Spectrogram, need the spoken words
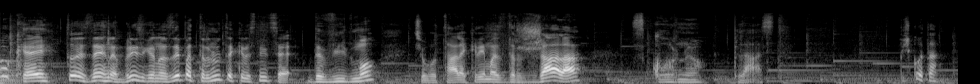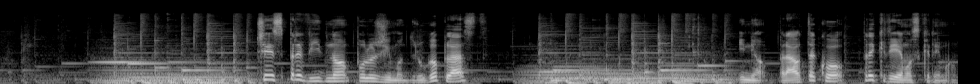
Ok, to je zdaj nabrizgano, zdaj pa trenutek resnice, da vidimo, če bo tale krema zdržala zgornjo plast. Piškota. Čez previdno položimo drugo plast in jo prav tako prekrijemo s kremo.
